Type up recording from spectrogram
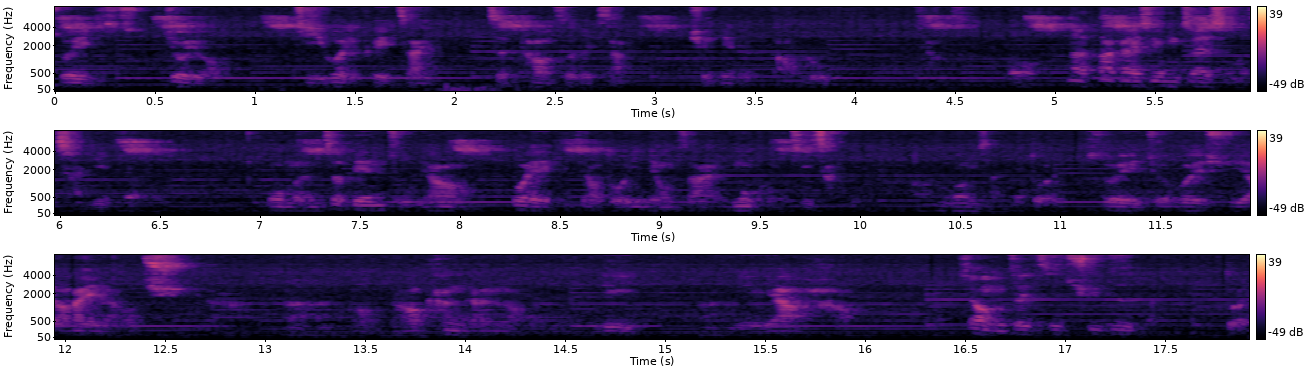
所以就有机会可以在整套设备上全面的导入这样子。哦，那大概是用在什么产业的？我们这边主要会比较多应用在木工机产业，对，所以就会需要耐老取啊，然后抗干扰的能力也要好。像我们这次去日本，对，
